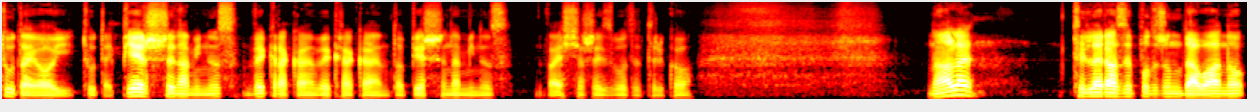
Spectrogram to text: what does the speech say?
tutaj oj, tutaj pierwszy na minus, wykrakałem, wykrakałem, to pierwszy na minus, 26 zł tylko. No ale tyle razy podżądała, no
